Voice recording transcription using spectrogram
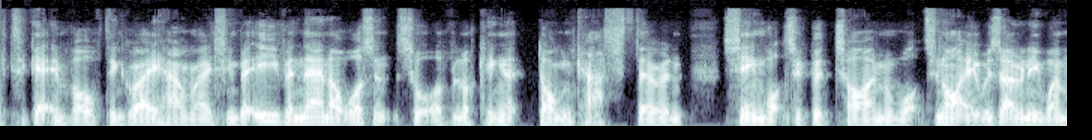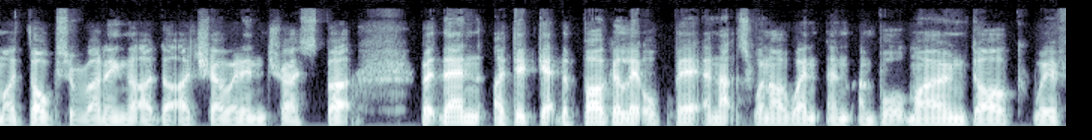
to get involved in greyhound racing. But even then, I wasn't sort of looking at Doncaster and seeing what's a good time and what's not. It was only when my dogs were running that I'd, that I'd show an interest. But but then I did get the bug a little bit, and that's when I went and, and bought my own dog with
